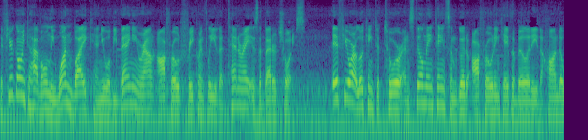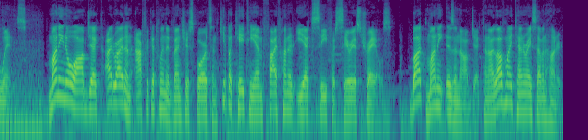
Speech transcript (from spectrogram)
If you're going to have only one bike and you will be banging around off-road frequently, the Tenere is the better choice. If you are looking to tour and still maintain some good off-roading capability, the Honda wins. Money no object, I'd ride an Africa Twin Adventure Sports and keep a KTM 500 EXC for serious trails. But money is an object, and I love my Tenere 700.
